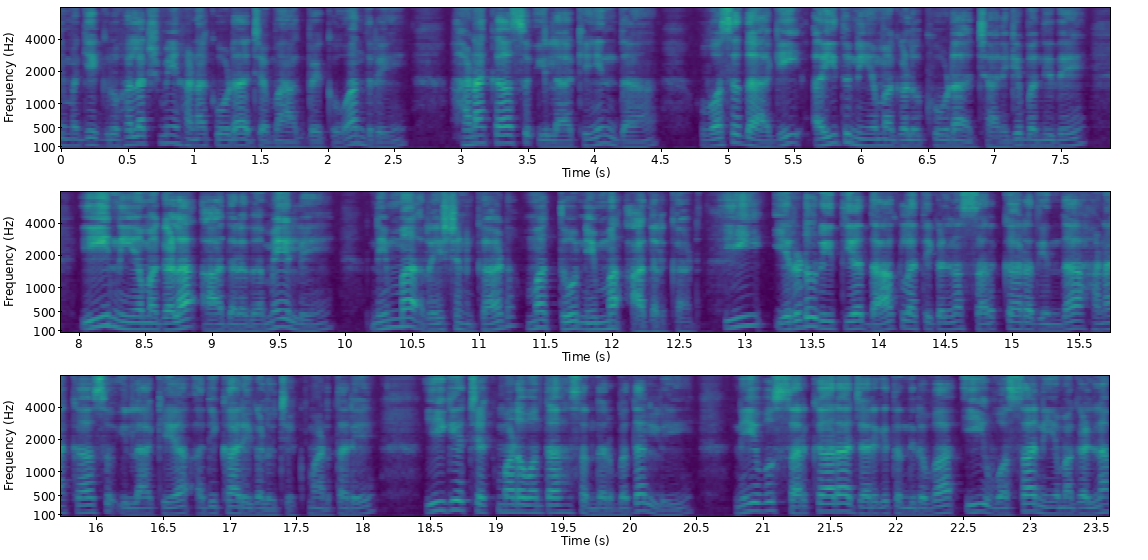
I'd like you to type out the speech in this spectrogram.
ನಿಮಗೆ ಗೃಹಲಕ್ಷ್ಮಿ ಹಣ ಕೂಡ ಜಮಾ ಆಗಬೇಕು ಅಂದರೆ, ಹಣಕಾಸು ಇಲಾಖೆಯಿಂದ ಹೊಸದಾಗಿ ಐದು ನಿಯಮಗಳು ಕೂಡ ಜಾರಿಗೆ ಬಂದಿದೆ. ಈ ನಿಯಮಗಳ ಆಧಾರದ ಮೇಲೆ ನಿಮ್ಮ ರೇಷನ್ ಕಾರ್ಡ್ ಮತ್ತು ನಿಮ್ಮ ಆಧಾರ್ ಕಾರ್ಡ್. ಈ ಎರಡು ರೀತಿಯ ದಾಖಲಾತಿಗಳನ್ನ ಸರ್ಕಾರದಿಂದ ಹಣಕಾಸು ಇಲಾಖೆಯ ಅಧಿಕಾರಿಗಳು ಚೆಕ್ ಮಾಡ್ತಾರೆ. ಹೀಗೆ ಚೆಕ್ ಮಾಡುವಂತಹ ಸಂದರ್ಭದಲ್ಲಿ ನೀವು ಸರ್ಕಾರ ಜಾರಿಗೆ ತಂದಿರುವ ಈ ಹೊಸ ನಿಯಮಗಳನ್ನ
